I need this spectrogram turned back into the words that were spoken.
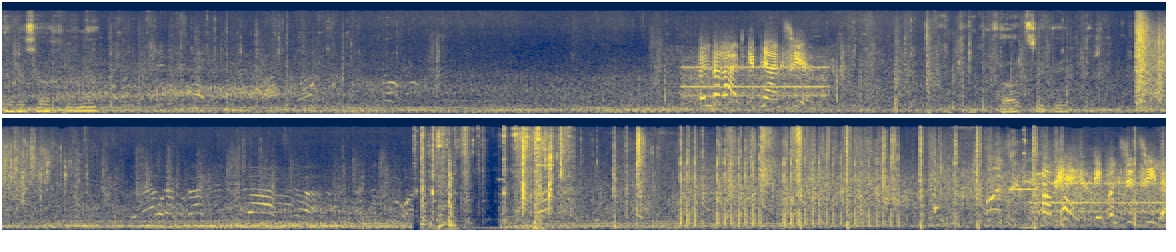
Andere Sachen nicht. Bin bereit. Gib mir ein Ziel. Fahrzeug weiter. Okay, gib uns die Ziele.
